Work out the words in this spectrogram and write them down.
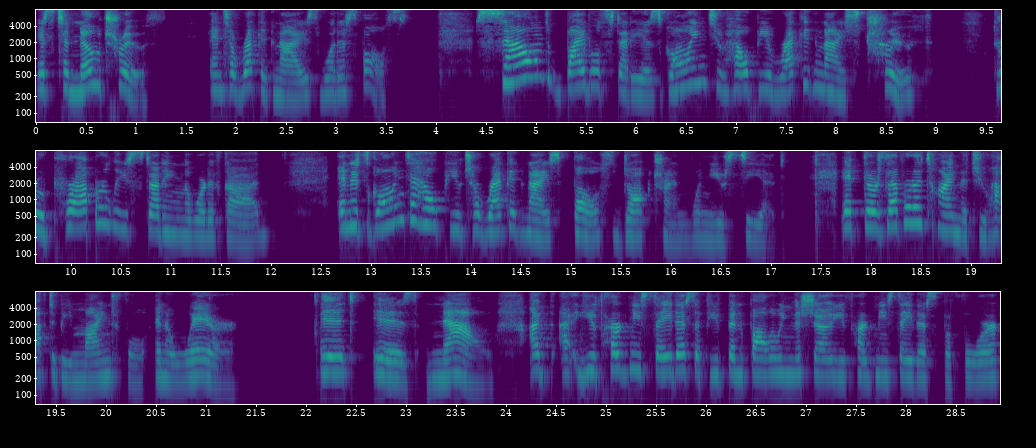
is to know truth and to recognize what is false. Sound Bible study is going to help you recognize truth through properly studying the Word of God. And it's going to help you to recognize false doctrine when you see it. If there's ever a time that you have to be mindful and aware it is now. I've I, you've heard me say this if you've been following the show, you've heard me say this before,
